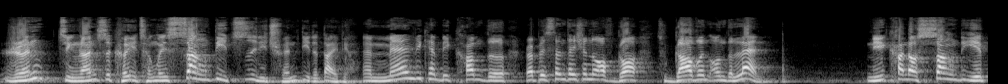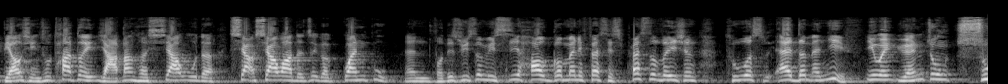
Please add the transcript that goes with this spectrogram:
人竟然是可以成为上帝治理全地的代表。 And man, we can become the representation of God to govern on the land. 你看到上帝也表现出他对亚当和夏屋的夏夏娃的这个关顾， And for this reason, we see how God manifests His preservation towards Adam and Eve. 因为园中所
